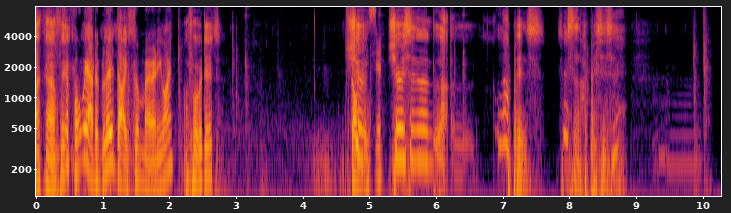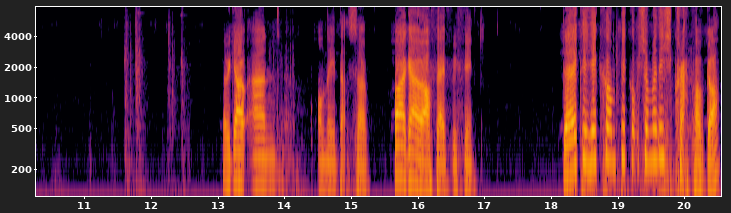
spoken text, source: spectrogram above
Okay, I I thought we had a blue dye somewhere anyway. I thought we did. Sure, sure, it's in a la- lapis. It's a lapis, is it? There we go, and I'll need that so. I go off everything. There, can you come pick up some of this crap I've got?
